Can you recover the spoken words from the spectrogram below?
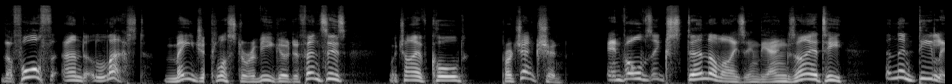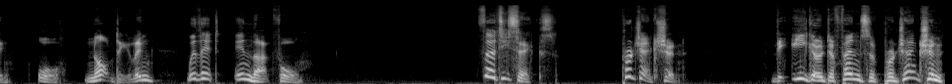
The fourth and last major cluster of ego defenses, which I have called projection, involves externalizing the anxiety and then dealing, or not dealing, with it in that form. 36. Projection. The ego defense of projection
